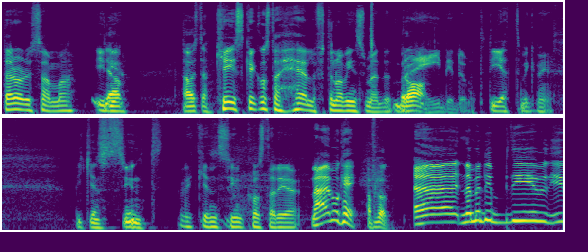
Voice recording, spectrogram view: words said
Där har du samma idé. Ja. ja. Case ska kosta hälften av instrumentet. Bra. Nej, det är dumt. Det är jättemycket pengar. Vilken synt. Vilken synd kostar det? Nej, men okej. Ja, förlåt. Eh, nej men det, det,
